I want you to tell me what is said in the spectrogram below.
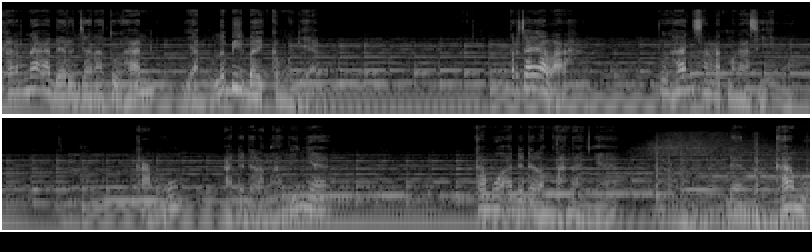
karena ada rencana Tuhan yang lebih baik kemudian. Percayalah, Tuhan sangat mengasihimu. Kamu ada dalam hatinya, kamu ada dalam tangannya, dan kamu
